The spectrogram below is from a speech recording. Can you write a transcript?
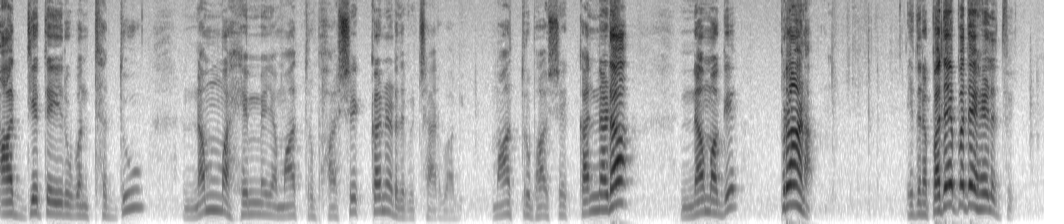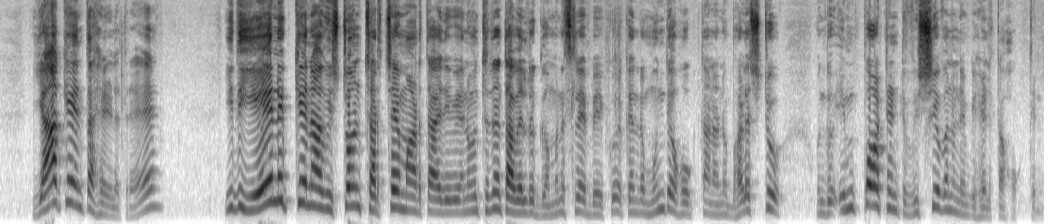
ಆದ್ಯತೆ ಇರುವಂಥದ್ದು ನಮ್ಮ ಹೆಮ್ಮೆಯ ಮಾತೃಭಾಷೆ ಕನ್ನಡದ ವಿಚಾರವಾಗಿ. ಮಾತೃಭಾಷೆ ಕನ್ನಡ ನಮಗೆ ಪ್ರಾಣ. ಇದನ್ನು ಪದೇ ಪದೇ ಹೇಳಿದ್ವಿ. ಯಾಕೆ ಅಂತ ಹೇಳಿದ್ರೆ ಇದು ಏನಕ್ಕೆ ನಾವು ಇಷ್ಟೊಂದು ಚರ್ಚೆ ಮಾಡ್ತಾ ಇದ್ದೀವಿ ಅನ್ನುವಂಥದ್ದನ್ನ ತಾವೆಲ್ಲರೂ ಗಮನಿಸಲೇಬೇಕು. ಯಾಕಂದರೆ ಮುಂದೆ ಹೋಗ್ತಾ ನಾನು ಬಹಳಷ್ಟು ಒಂದು ಇಂಪಾರ್ಟೆಂಟ್ ವಿಷಯವನ್ನು ನಿಮಗೆ ಹೇಳ್ತಾ ಹೋಗ್ತೀನಿ.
